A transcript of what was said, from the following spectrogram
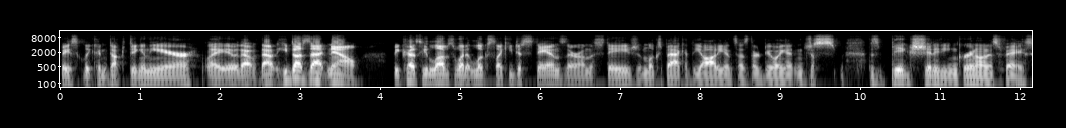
basically conducting in the air. Like it, that that he does that now because he loves what it looks like. He just stands there on the stage and looks back at the audience as they're doing it, and just this big shit-eating grin on his face.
